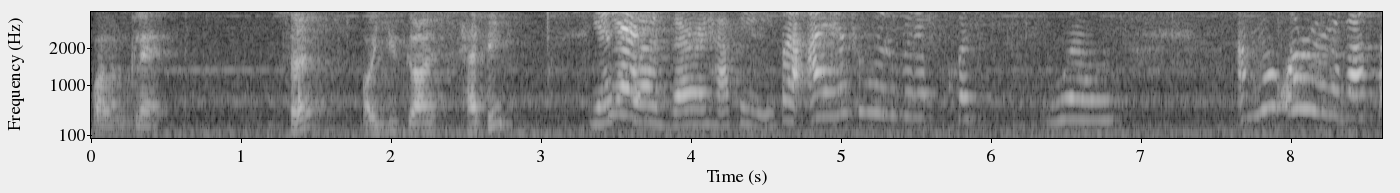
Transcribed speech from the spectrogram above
Well, I'm glad. So, are you guys happy? Yes, yes. we're very happy. But I have a little bit of questions. Well, I'm not worried about the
